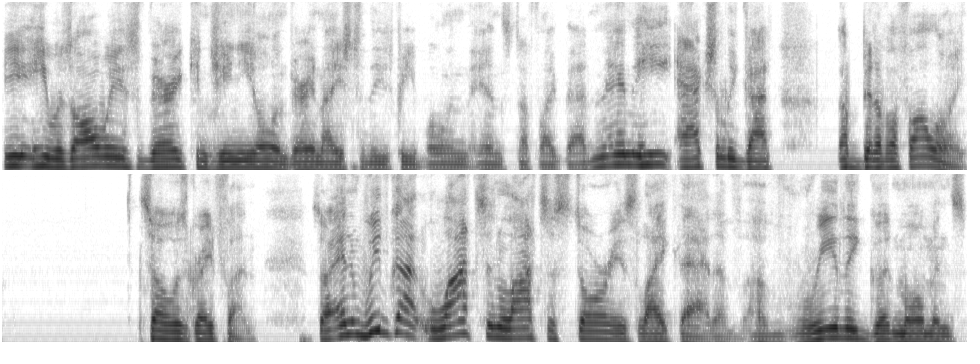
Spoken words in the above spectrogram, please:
he he was always very congenial and very nice to these people and and stuff like that, and, and he actually got a bit of a following. So it was great fun. So and we've got lots and lots of stories like that of, of really good moments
